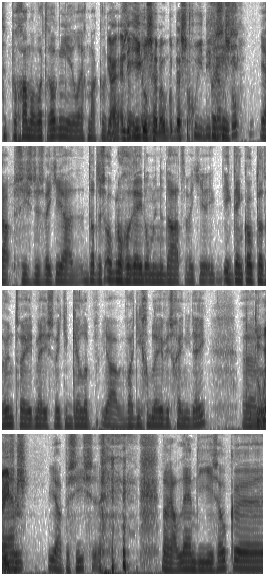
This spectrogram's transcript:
het programma wordt er ook niet heel erg makkelijk Ja, op. en de Eagles hebben ook best een goede defense, Precies. toch? Ja, precies. Dus weet je, ja, dat is ook nog een reden om inderdaad, weet je, ik, ik denk ook dat hun twee het meest, weet je, Gallup, ja, waar die gebleven is, geen idee. Eh, Op de waivers. Ja, precies. nou ja, Lamb die is ook, eh,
